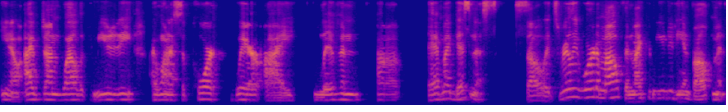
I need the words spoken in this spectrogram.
you know, I've done well. The community. I want to support where I live and uh, have my business. So it's really word of mouth and my community involvement.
